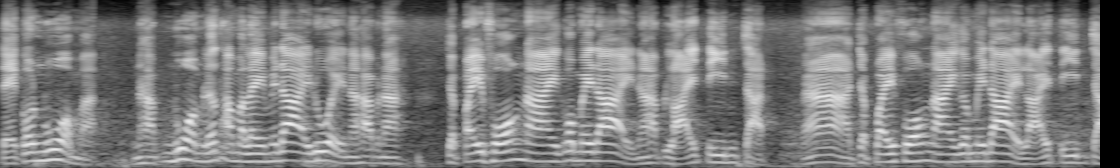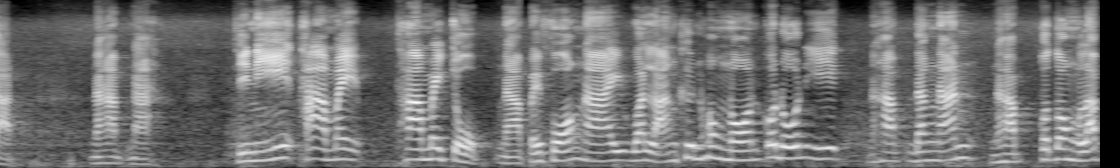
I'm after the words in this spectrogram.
แต่ก็น่วมอะนะครับน่วมแล้วทำอะไรไม่ได้ด้วยนะครับนะจะไปฟ้องนายก็ไม่ได้นะครับ หลายตีนจัดนะจะไปฟ้องนายก็ไม่ได้ หลายตีนจัดนะครับนะทีนี้ถ้าไม่ ถ้าไม่จบนะไปฟ้องนายวันหลังขึ้นห้องนอนก็โดนอีกนะครับ ดังนั้นนะครับก็ต้องรับ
